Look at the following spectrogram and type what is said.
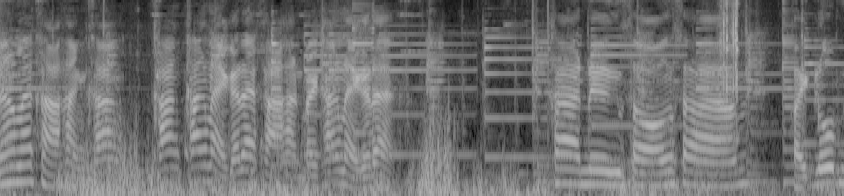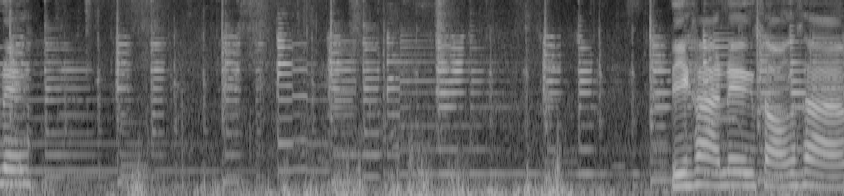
นั่งแล้วขาหันข้าง ข้างข้างไหนก็ได้ขาหันไปข้างไหนก็ได้ค่ะหนึ่งสองสามขออีกรูปหนึ่ง ดีค่ะหนึ่งสองสาม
